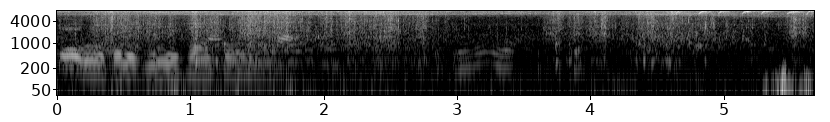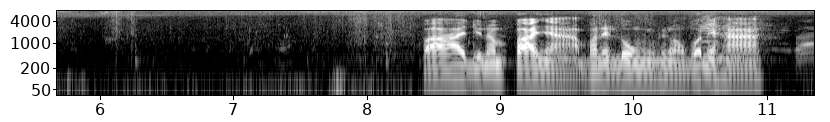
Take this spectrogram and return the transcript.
เอ๊ะนี่ตัวนี้กินนี่สองตัวปลาอยู่น้ำปลาหยาบ่ได้ลงอยู่พี่น้องบ่ได้หา ป้า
